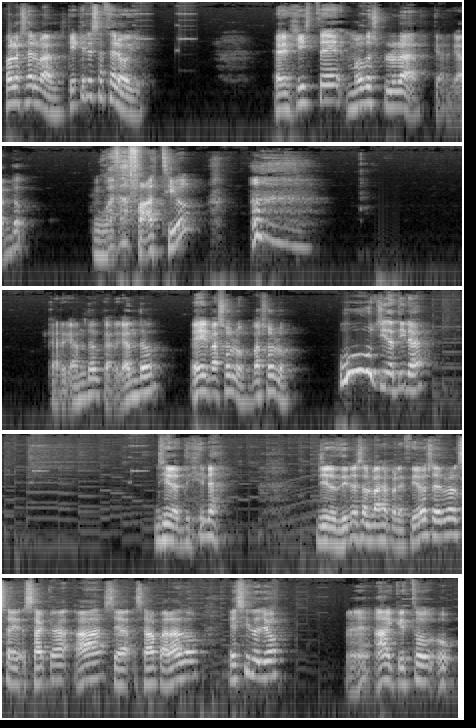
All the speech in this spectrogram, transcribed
Hola, Serval. ¿Qué quieres hacer hoy? Elegiste modo explorar. Cargando. What the fuck, tío? Cargando, cargando. ¡Eh! Va solo, va solo. ¡Uh! Giratina. Giratina. Giratina salvaje apareció. Serval saca A. Se ha, parado. He sido yo. ¿Eh? Ah, que esto.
